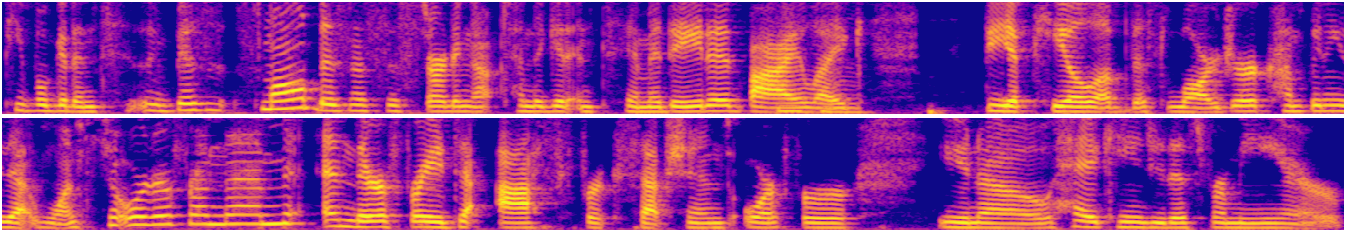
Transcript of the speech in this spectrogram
people get into business, small businesses starting up tend to get intimidated by Mhm. like the appeal of this larger company that wants to order from them, and they're afraid to ask for exceptions or for you know, hey, can you do this for me, or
